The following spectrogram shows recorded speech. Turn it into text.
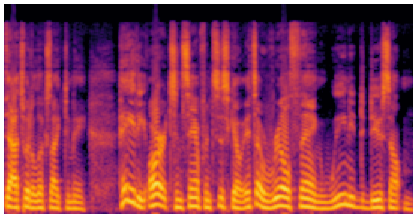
That's what it looks like to me. Hey, the arts in San Francisco, it's a real thing. We need to do something.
